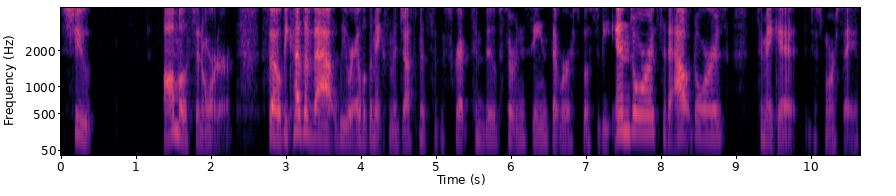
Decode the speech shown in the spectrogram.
shoot almost in order. So, because of that, we were able to make some adjustments to the script to move certain scenes that were supposed to be indoors to the outdoors to make it just more safe.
